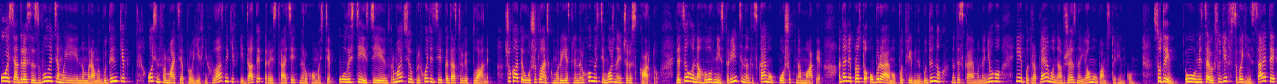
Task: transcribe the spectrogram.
Ось адреси з вулицями і номерами будинків. Ось інформація про їхніх власників і дати реєстрації нерухомості. У листі з цією інформацією приходять ці кадастрові плани. Шукати у шотландському реєстрі нерухомості можна і через карту. Для цього на головній сторінці натискаємо пошук на мапі, а далі просто обираємо потрібний будинок, натискаємо на нього і потрапляємо на вже знайому вам сторінку. Суди у місцевих судів свої сайти.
